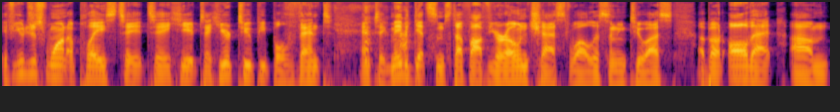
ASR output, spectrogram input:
if you just want a place to to hear to hear two people vent and to maybe get some stuff off your own chest while listening to us about all that, um,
